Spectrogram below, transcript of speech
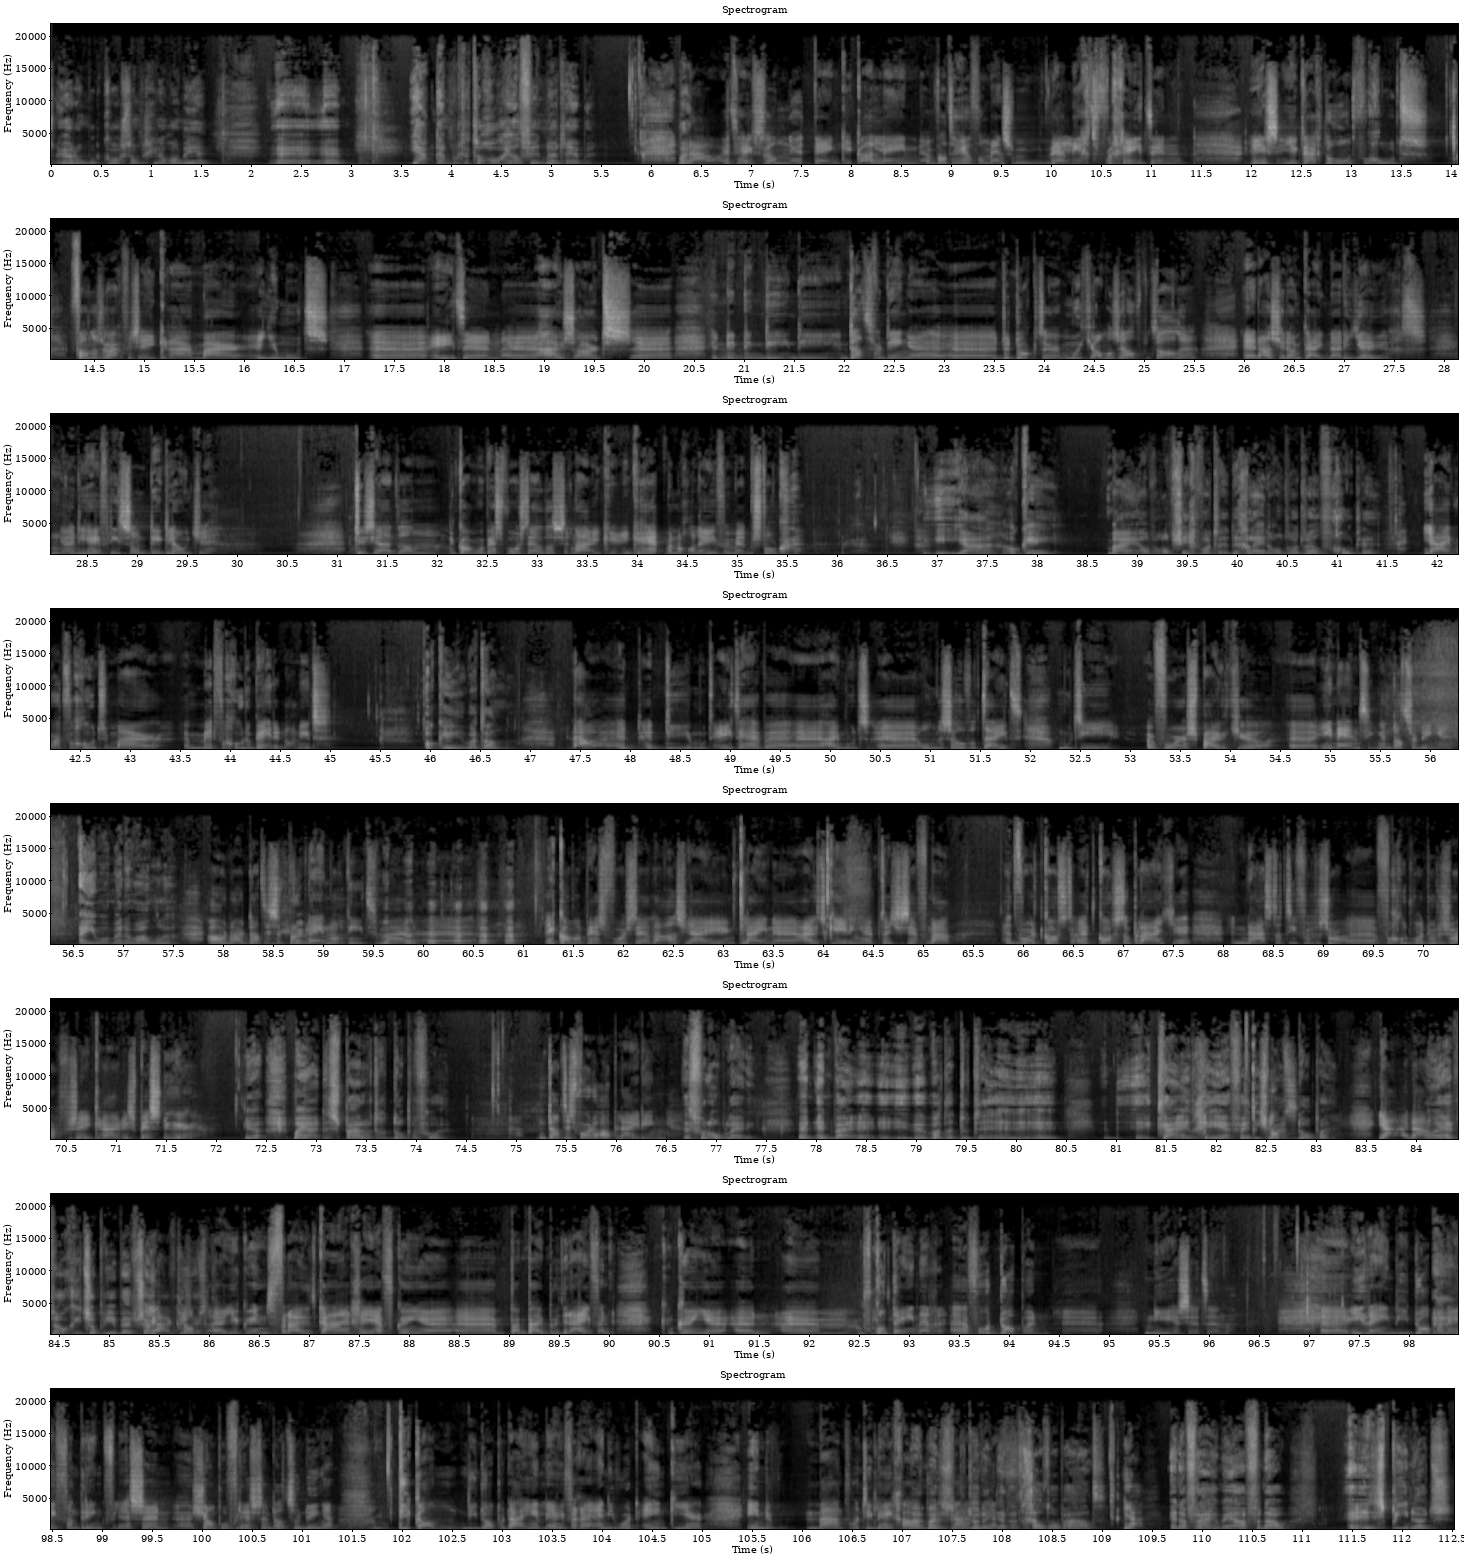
30.000 euro moet kosten, of misschien nog wel meer. eh, ja, dan moet het toch ook heel veel nut hebben. Maar- Nou, het heeft wel nut, denk ik. Alleen wat heel veel mensen wellicht vergeten, is je krijgt de hond vergoed van de zorgverzekeraar. Maar je moet eh, eten, eh, huisarts, eh, die, die, die, dat soort dingen, de dokter, moet je allemaal zelf betalen. En als je dan kijkt naar de jeugd, ja, die heeft niet zo'n dik loontje. Dus ja, dan kan ik me best voorstellen dat ze zegt, nou, ik, ik red me nog wel even met mijn stok. Ja, oké. Maar op, op zich wordt de, de geleidehond wordt wel vergoed, hè? Ja, hij wordt vergoed, maar met vergoede benen nog niet. Oké, wat dan? Nou, die moet eten hebben. Eh, hij moet eh, om de zoveel tijd moet hij voor een spuitje, eh inentingen, dat soort dingen. En je moet met hem wandelen? Oh, nou, dat is het probleem nog niet. Maar ik kan me best voorstellen als jij een kleine uitkering hebt, dat je zegt van nou. Het, wordt, kost, het kost een plaatje. Naast dat die verzor- eh, vergoed wordt door de zorgverzekeraar, is best duur. Ja. Maar ja, daar sparen we toch doppen voor? Dat is voor de opleiding. Dat is voor de opleiding. En, en waar, eh, eh, want dat doet de KNGF, hè? Die spaart doppen. Ja, nou. En je hebt er ook iets op je website Ja, klopt. je kunt vanuit het KNGF kun je bij bedrijven kun je een ehm, container eh, voor doppen neerzetten. Eh, iedereen die doppen heeft van drinkflessen, eh shampooflessen, dat soort dingen, die kan die doppen daar inleveren en die wordt één keer in de maand wordt die leeggehaald. Maar, maar is de bedoeling dat het geld ophaalt? Ja, En dan vraag ik me af van nou, eh, is peanuts?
